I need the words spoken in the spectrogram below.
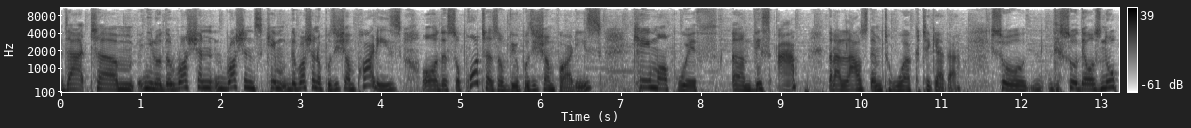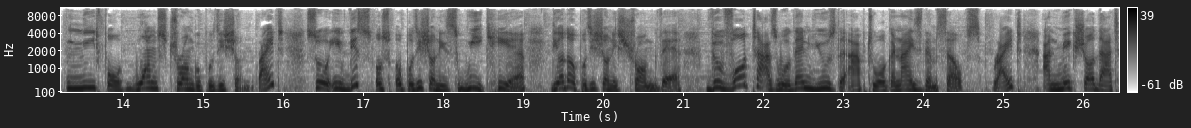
that um, you know the Russian Russians came, the Russian opposition parties or the supporters of the opposition parties came up with um, this app that allows them to work together. So, so there was no need for one strong opposition, right? So, if this opposition is weak here, the other opposition is strong there. The voters will then use the app to organize themselves, right, and make sure that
